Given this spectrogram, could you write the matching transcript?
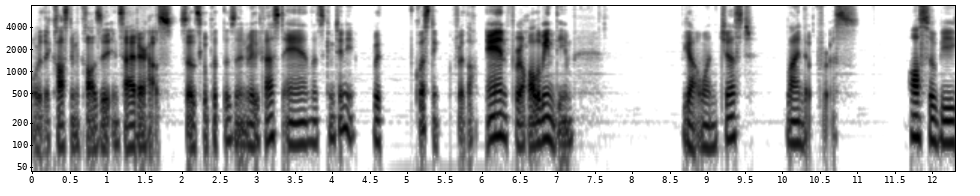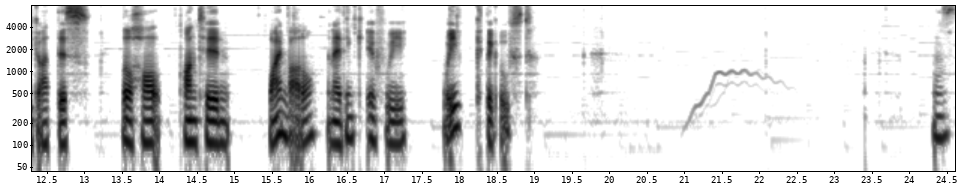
or the costume closet inside our house. So let's go put those in really fast and let's continue with questing for the and for a Halloween theme. We got one just lined up for us. Also, we got this little haunted wine bottle, and I think if we wake the ghost. Mm,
